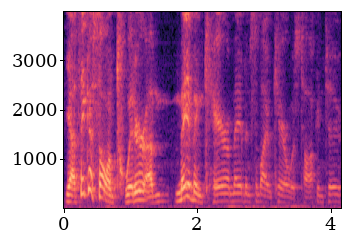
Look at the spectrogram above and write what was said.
Yeah, I think I saw on Twitter, um, may have been Kara, may have been somebody Kara was talking to,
